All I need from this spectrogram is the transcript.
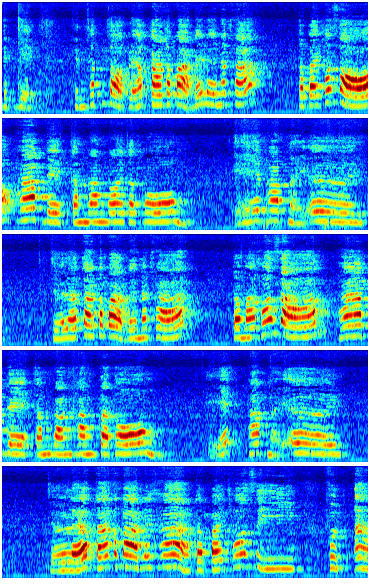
เด็กๆ เห็นคำตอบแล้วกากบาทได้เลยนะคะ ต่อไปข้อ2ภาพเด็กกำลังลอยกระทง เอ๊ภาพไหนเอ่ย เจอแล้วกากบาทเลยนะคะ ต่อมาข้อ3ภาพเด็กกำลังทำกระทง เอ๊ะ ภาพไหนเอ่ย เจอแล้วกากบาทเลยค่ะ ต่อไปข้อ4ฝึกอ่า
